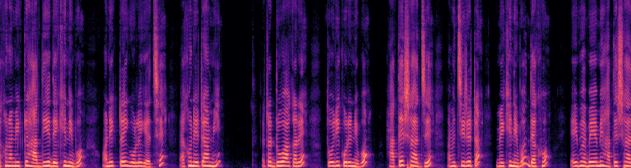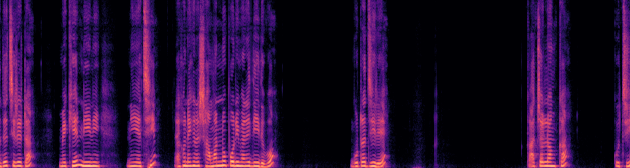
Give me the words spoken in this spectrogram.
এখন আমি একটু হাত দিয়ে দেখে নেব, অনেকটাই গলে গেছে। এখন এটা আমি একটা ডো আকারে তৈরি করে নেব। হাতের সাহায্যে আমি চিড়েটা মেখে নেব। দেখো এইভাবে আমি হাতের সাহায্যে চিড়েটা মেখে নিয়ে নিয়েছি। এখন এখানে সামান্য পরিমাণে দিয়ে দেব গোটা জিরে, কাঁচা লঙ্কা কুচি,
